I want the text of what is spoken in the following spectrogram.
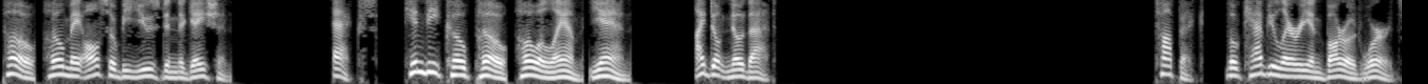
Po, ho may also be used in negation. X. Hindi ko po, ho alam yan. I don't know that. Vocabulary and borrowed words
